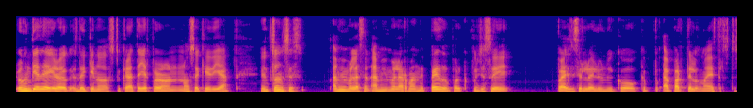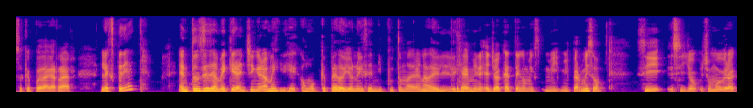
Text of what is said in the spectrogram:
Un día de, que nos tocara taller, pero no sé qué día. Entonces, a mí me la, a mí me la arman de pedo, porque pues yo soy, para decirlo, el único que, aparte de los maestros, eso que puede agarrar el expediente. Entonces ya me querían chingar a mí. Y dije, como, ¿qué pedo? Yo no hice ni puta madre nada. Y le dije, mire, yo acá tengo mi, mi permiso. Si, si yo, yo me hubiera,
